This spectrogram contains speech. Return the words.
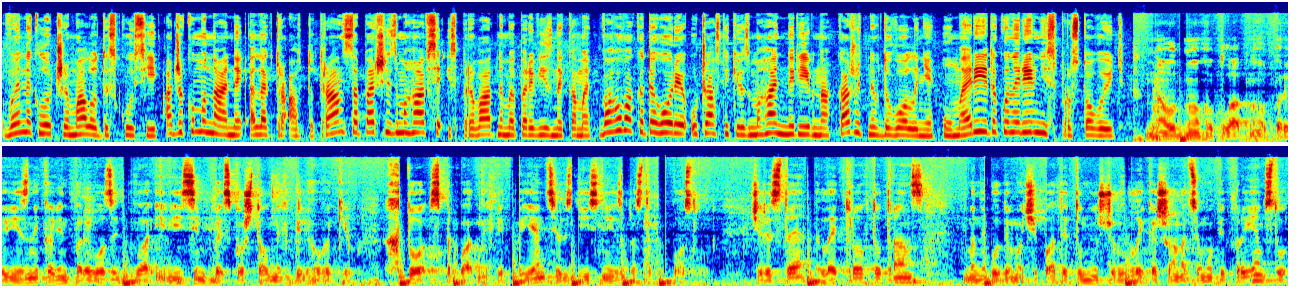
Виникло чимало дискусій, адже комунальний електроавтотранс за перший змагався із приватними перевізниками. Вагова категорія учасників змагань нерівна, кажуть невдоволені. У мерії таку нерівність спростовують. На одного платного перевізника він перевозить 2,8 безкоштовних пільговиків. Хто з приватних підприємців здійснює послугу? Через те електроавтотранс ми не будемо чіпати, тому що велика шана цьому підприємству,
